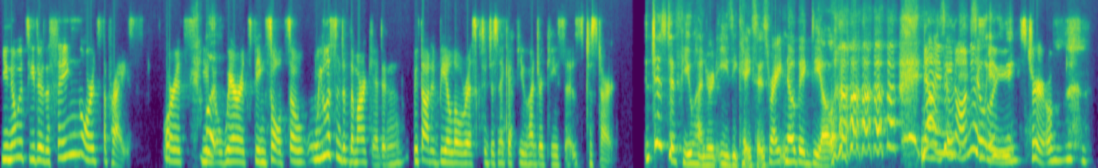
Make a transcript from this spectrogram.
you know, it's either the thing or it's the price or it's you well, know where it's being sold. So we listened to the market and we thought it'd be a low risk to just make a few hundred cases to start. Just a few hundred easy cases, right? No big deal. no, yeah, I so, mean honestly, so it's true.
